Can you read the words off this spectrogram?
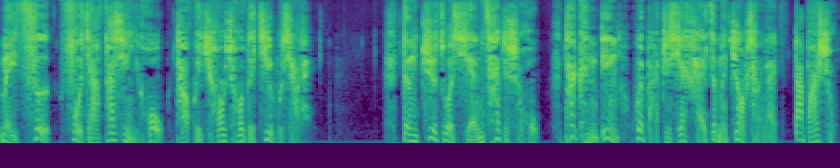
每次富家发现以后，他会悄悄的记录下来。等制作咸菜的时候，他肯定会把这些孩子们叫上来搭把手，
